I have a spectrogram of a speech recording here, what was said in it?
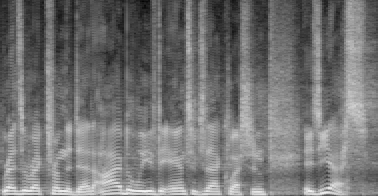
resurrect from the dead? I believe the answer to that question is yes.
